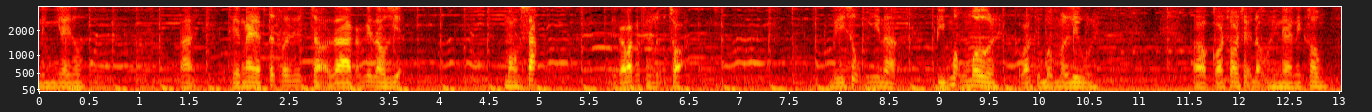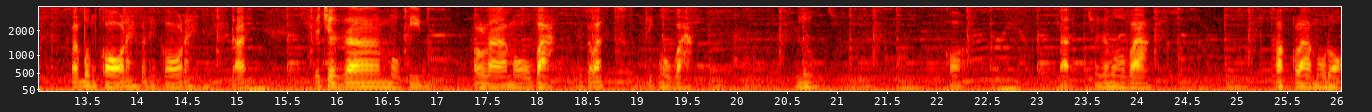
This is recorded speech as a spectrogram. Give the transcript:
hình như này thôi. Đấy. Thì ngay lập tức nó sẽ trở ra các cái giao diện màu sắc để các bác có thể lựa chọn. Ví dụ như là tím mộng mơ này các bác thì bấm vào lưu này. À, có cho chạy động hình nền hay không? Các bác bấm có này có thể có này. Đấy. Sẽ chuyển ra màu tím hoặc là màu vàng. Nếu các bác thích màu vàng. Lưu. Có. Đấy chuyển ra màu vàng hoặc là màu đỏ.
